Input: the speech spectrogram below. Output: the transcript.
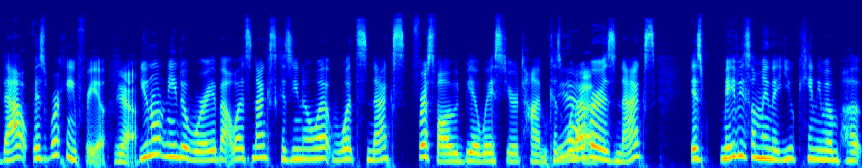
that is working for you. Yeah. You don't need to worry about what's next because you know what? What's next, first of all, it would be a waste of your time because Yeah. whatever is next is maybe something that you can't even po-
